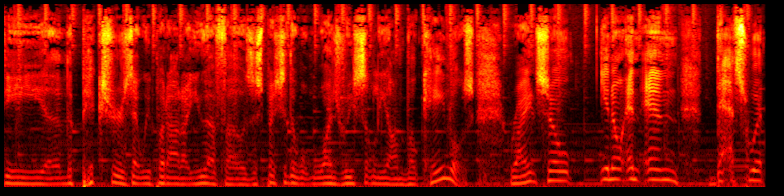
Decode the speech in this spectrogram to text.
the uh, the pictures that we put out on UFOs, especially the ones recently on volcanoes, right? So you know, and and that's what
